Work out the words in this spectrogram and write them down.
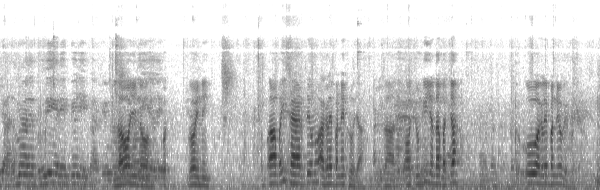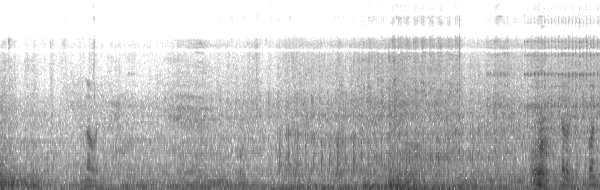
ਯਾਰ ਮੈਂ ਤੇ ਦੂਰੀ ਰੀ ਪੀੜੀ ਕਰਕੇ ਨਾ ਲਓ ਜੀ ਲਓ। ਕੋ- ਕੋਈ ਨਹੀਂ। ਆ ਬਈ ਸਾਈਡ ਤੇ ਉਹਨੂੰ ਅਗਲੇ ਬੰਨੇ ਖਲੋ ਜਾ। ਹਾਂ ਤੇ ਉਹ ਚੁੰਗੀ ਜਾਂਦਾ ਬੱਚਾ। ਤੇ ਉਹ ਅਗਲੇ ਬੰਨੇ ਹੋ ਕੇ ਖਲੋ ਜਾ। ਲਓ ਜੀ। ਚਲੋ ਜੀ ਕੋਈ ਨਹੀਂ।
